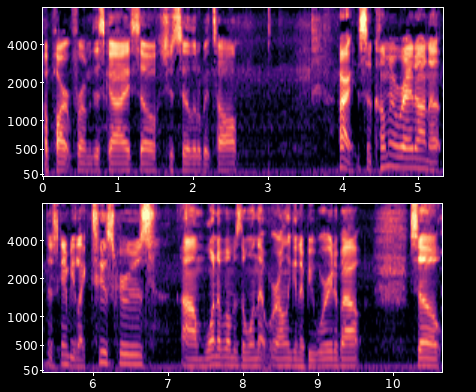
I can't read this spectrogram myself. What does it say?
apart from this guy. So it's just a little bit tall. All right, so coming right on up, there's gonna be like two screws. Um, one of them is the one that we're only gonna be worried about. So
